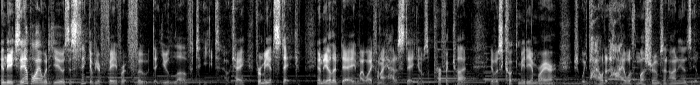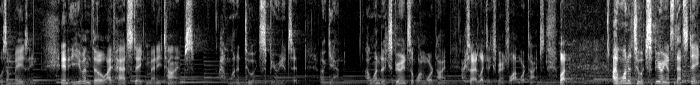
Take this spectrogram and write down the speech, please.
And the example I would use is think of your favorite food that you love to eat, okay? For me, it's steak. And the other day, my wife and I had a steak, and it was a perfect cut. It was cooked medium rare. We piled it high with mushrooms and onions. It was amazing. And even though I've had steak many times, I wanted to experience it again. I wanted to experience it one more time. Actually, I'd like to experience a lot more times. But I wanted to experience that steak,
